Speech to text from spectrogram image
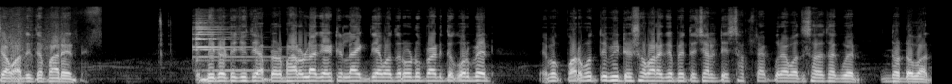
জমা দিতে পারেন। ভিডিওটি যদি আপনার ভালো লাগে, একটি লাইক দিয়ে আমাদের অনুপ্রাণিত করবেন এবং পরবর্তী ভিডিও সবার আগে পেতে চ্যানেলটি সাবস্ক্রাইব করে আমাদের সাথে থাকবেন। ধন্যবাদ।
